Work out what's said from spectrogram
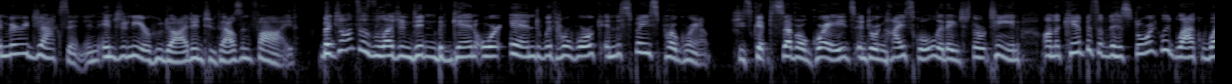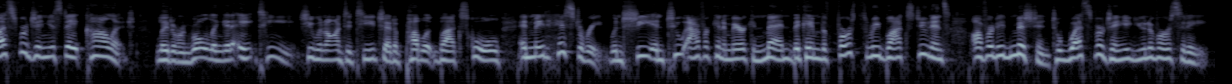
and Mary Jackson, an engineer who died in 2005. But Johnson's legend didn't begin or end with her work in the space program. She skipped several grades entering high school at age 13 on the campus of the historically black West Virginia State College, later enrolling at 18. She went on to teach at a public black school and made history when she and two African American men became the first three black students offered admission to West Virginia University.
